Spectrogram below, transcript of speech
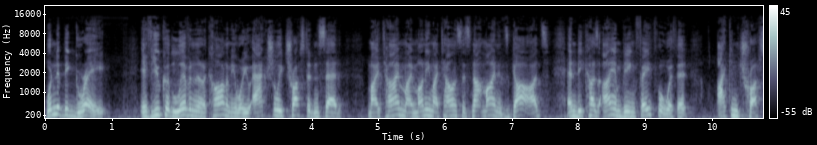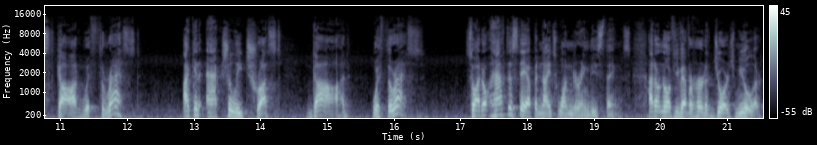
Wouldn't it be great if you could live in an economy where you actually trusted and said, my time, my money, my talents, it's not mine, it's God's. And because I am being faithful with it, I can trust God with the rest. I can actually trust God with the rest. So I don't have to stay up at nights wondering these things. I don't know if you've ever heard of George Mueller.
